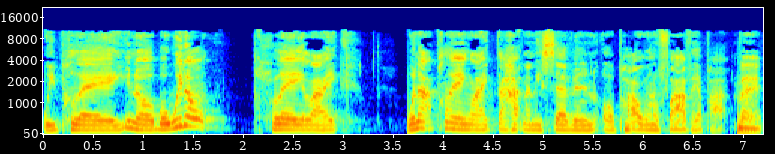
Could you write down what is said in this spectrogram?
We play, you know, but we don't play like, we're not playing like the Hot 97 or Power 105 hip hop. Right.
